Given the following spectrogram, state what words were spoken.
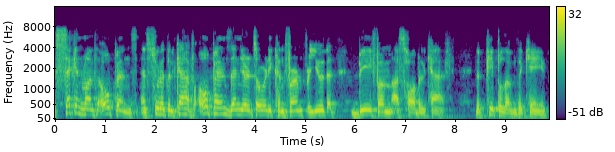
second month opens and Surat al-Kahf opens then it's already confirmed for you that be from Ashab al-Kahf, the people of the cave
